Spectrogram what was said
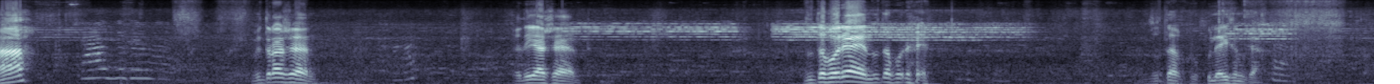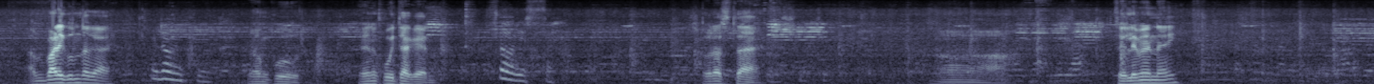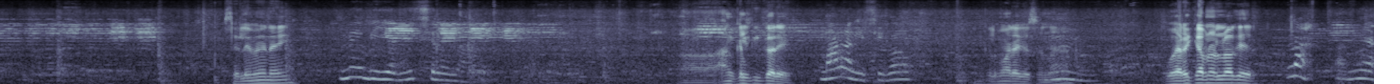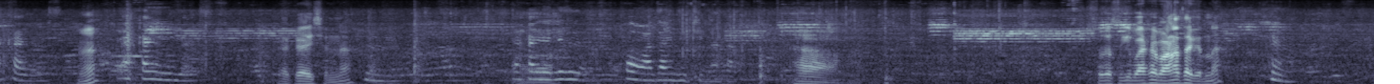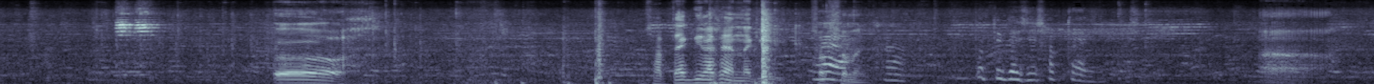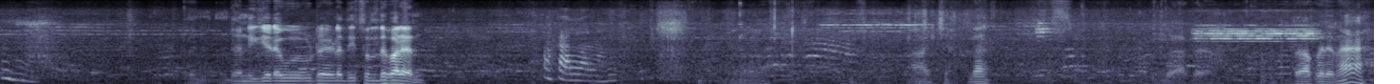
হ্যাঁ? ভিতরে আসেন। এদিকে আসেন। জুতা পরেন জুতা পরেন জুতা খুলে আইছেন কা? আপনার বাড়ি কোন জায়গায়? রংপুর। রংপুর। এখানে কই থাকেন? রাস্তায় ছেলে মেয়ে নেই? ছেলে মেয়ে নেই আঙ্কেল কি করে? মারা গেছি আঙ্কেল মারা গেছে না। ওরা কি আপনার লগের? না আমি একা হ্যাঁ? একাই একা আইছেন না? হুম। গেলে পাওয়া যায় দিচ্ছি না হ্যাঁ। সোজা কি বাসা বানা থাকেন না? হ্যাঁ। ও সপ্তাহে একদিন আসেন নাকি সবসময়? হ্যাঁ প্রত্যেক দেশে সপ্তাহে একদিন। নিজেটা উঠে এটা দিয়ে চলতে পারেন? আচ্ছা দোয়া করেন হ্যাঁ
